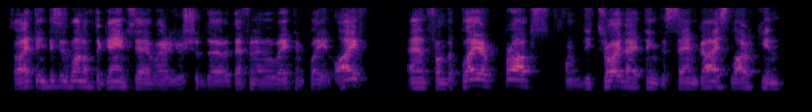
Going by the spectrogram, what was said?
So I think this is one of the games yeah, where you should uh, definitely wait and play it live. And from the player props from Detroit, I think the same guys, Larkin.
